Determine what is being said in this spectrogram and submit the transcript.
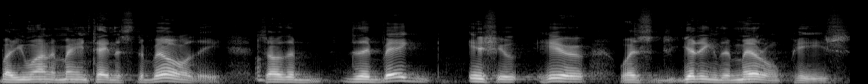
but you want to maintain the stability. So the the big issue here was getting the middle piece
